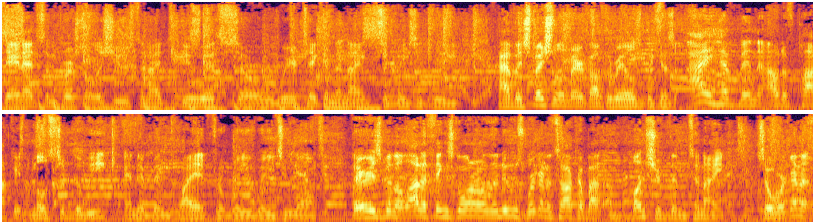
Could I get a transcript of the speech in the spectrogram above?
Dan had some personal issues tonight to deal with, so we're taking the night to basically have a special America Off the Rails because I have been out of pocket most of the week and have been quiet for way, way too long. There has been a lot of things going on in the news. We're going to talk about a bunch of them tonight. So we're gonna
